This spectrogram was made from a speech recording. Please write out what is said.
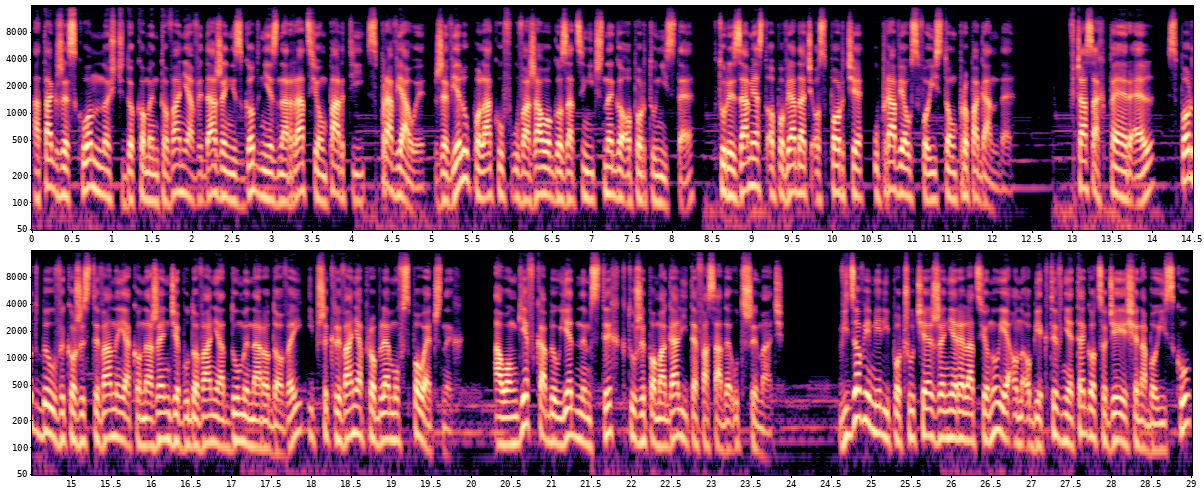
a także skłonność do komentowania wydarzeń zgodnie z narracją partii sprawiały, że wielu Polaków uważało go za cynicznego oportunistę, który zamiast opowiadać o sporcie, uprawiał swoistą propagandę. W czasach PRL sport był wykorzystywany jako narzędzie budowania dumy narodowej i przykrywania problemów społecznych, a Łągiewka był jednym z tych, którzy pomagali tę fasadę utrzymać. Widzowie mieli poczucie, że nie relacjonuje on obiektywnie tego, co dzieje się na boisku,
